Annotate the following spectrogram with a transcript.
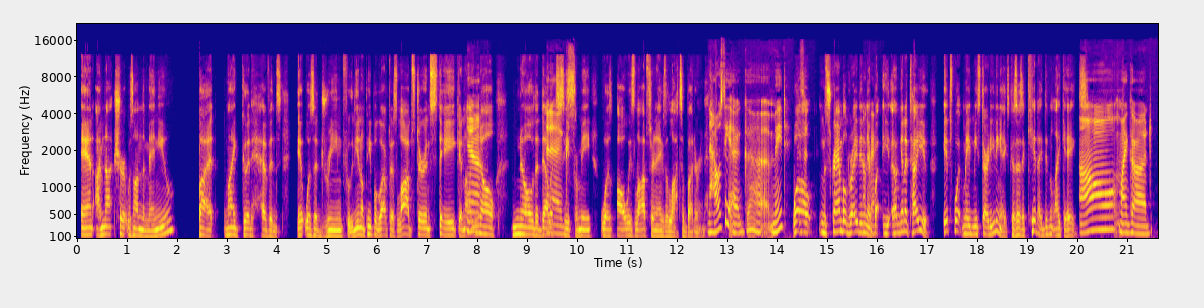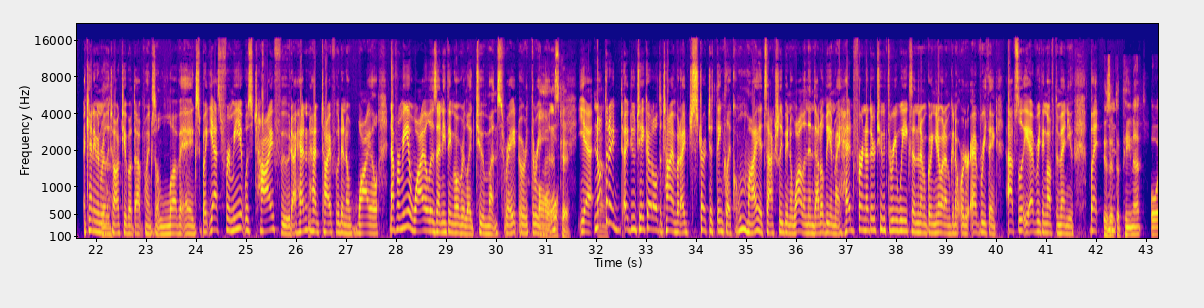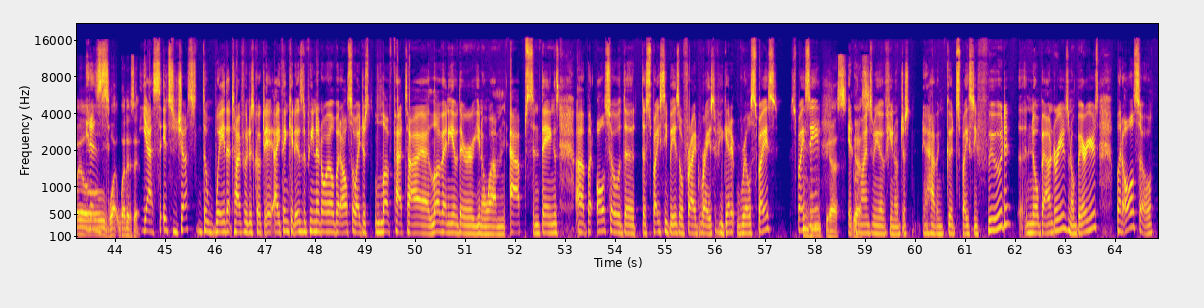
And I'm not sure it was on the menu, but my good heavens, it was a dream food. You know, people go after this lobster and steak and all. Yeah. no, no, the delicacy for me was always lobster and eggs with lots of butter in it. And how's the egg uh, made? Is it- Well, scrambled right in there. But I'm going to tell you, it's what made me start eating eggs because as a kid, I didn't like eggs. Oh my God. I can't even really Yeah. talk to you about that point because I love eggs. But yes, for me, it was Thai food. I hadn't had Thai food in a while. Now, for me, a while is anything over like two months, right? Or three Oh, months. okay. Yeah. Not that I, I do takeout all the time, but I start to think like, oh my, it's actually been a while. And then that'll be in my head for another two, three weeks. And then I'm going, you know what? I'm going to order everything, absolutely everything off the menu. But is it the peanut oil? It is- What What is it? Yes, it's just the way that Thai food is cooked. It, I think it is the peanut oil, but also I just love pad Thai. I love any of their, you know, um, apps and things. Uh, but also the the spicy basil fried rice. If you get it real spice, spicy, Yes. it yes. reminds me of you know just having good spicy food, uh, no boundaries, no barriers. But also,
